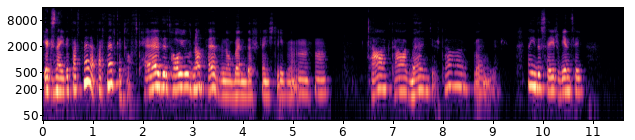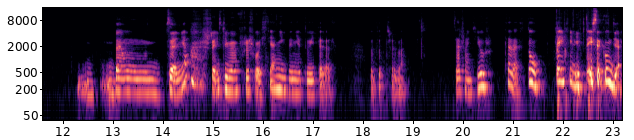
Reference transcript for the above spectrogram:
Jak znajdę partnera, partnerkę, to wtedy to już na pewno będę szczęśliwy. Mhm. Tak, tak, będziesz, tak, będziesz. No i dostajesz więcej będzenia szczęśliwym w przyszłości, a nigdy nie tu i teraz. Bo to trzeba zacząć już, teraz, tu, tej chwili, w tej sekundzie.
